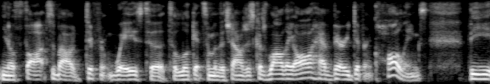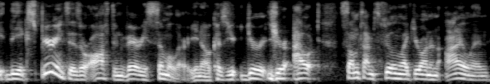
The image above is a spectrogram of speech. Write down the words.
you know, thoughts about different ways to, to look at some of the challenges. Because while they all have very different callings, the the experiences are often very similar, you know, because you, you're you're out sometimes feeling like you're on an island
